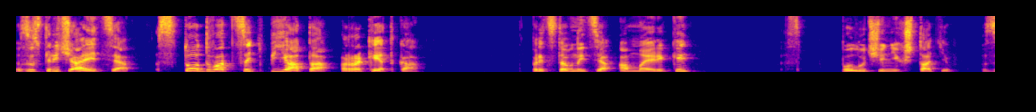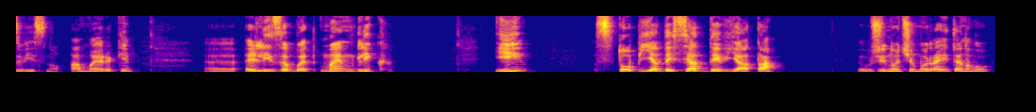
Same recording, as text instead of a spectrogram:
зустрічається 125-та ракетка представниця Америки, Сполучених Штатів, звісно, Америки, е, Елізабет Менглік і 159-та в жіночому рейтингу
